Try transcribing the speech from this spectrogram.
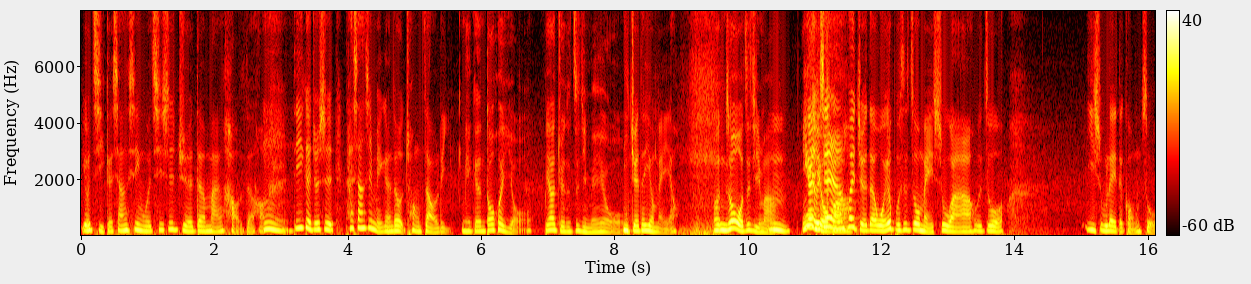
有几个相信，我其实觉得蛮好的哈。嗯，第一个就是她相信每个人都有创造力，每个人都会有，不要觉得自己没有。你觉得有没有？哦，你说我自己吗？嗯，因为有些人会觉得我又不是做美术啊，或者做艺术类的工作，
